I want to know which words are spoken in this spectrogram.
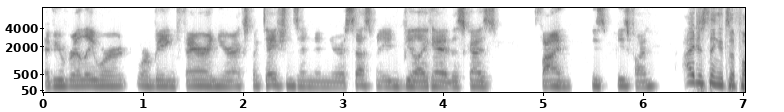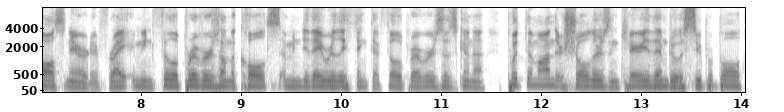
if you really were were being fair in your expectations and in your assessment you'd be like hey this guy's fine. He's he's fine. I just think it's a false narrative, right? I mean, Philip Rivers on the Colts. I mean, do they really think that Philip Rivers is going to put them on their shoulders and carry them to a Super Bowl?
